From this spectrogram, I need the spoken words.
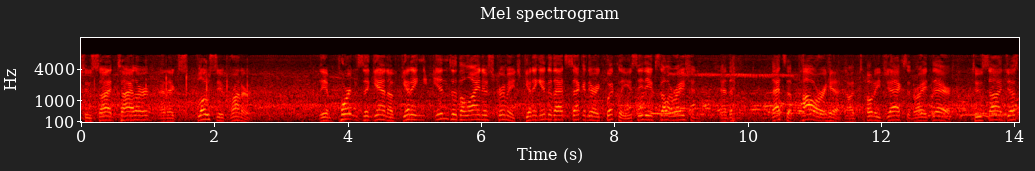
Toussaint Tyler, an explosive runner the importance again of getting into the line of scrimmage, getting into that secondary quickly. You see the acceleration, and that's a power hit on Tony Jackson right there. Toussaint just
